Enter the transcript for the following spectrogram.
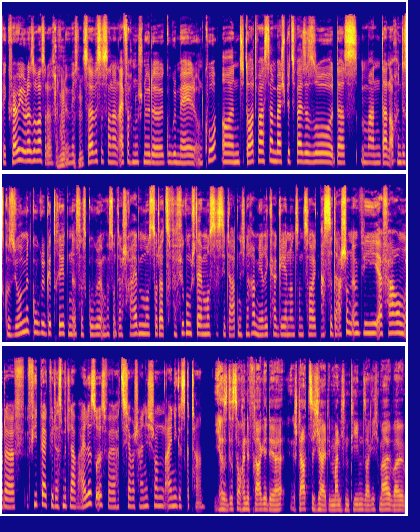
BigQuery oder sowas oder von mhm, irgendwelchen mhm. Services, sondern einfach nur schnöde Google Mail und Co. Und dort war es dann beispielsweise so, dass man dann auch in Diskussionen mit Google getreten ist, dass Google irgendwas unterschreiben muss oder zur Verfügung stellen muss, dass die Daten nicht nach Amerika gehen und so ein Zeug. Hast du da schon irgendwie Erfahrung oder Feedback, wie das mittlerweile so ist? Weil hat sich ja wahrscheinlich schon einiges getan. Ja, also das ist auch eine Frage der Staatssicherheit in manchen Themen, sage ich mal, weil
